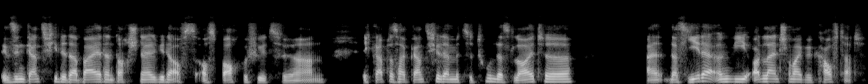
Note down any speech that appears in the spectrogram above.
sind ganz viele dabei, dann doch schnell wieder aufs, aufs Bauchgefühl zu hören. Ich glaube, das hat ganz viel damit zu tun, dass Leute, äh, dass jeder irgendwie online schon mal gekauft hat.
